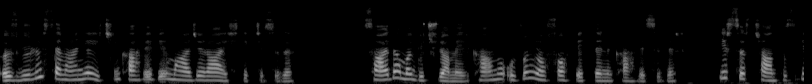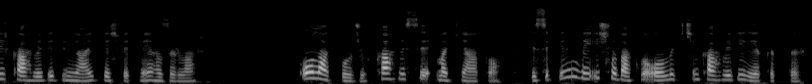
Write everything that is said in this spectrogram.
Özgürlüğü seven yay için kahve bir macera eşlikçisidir. Sade ama güçlü americano uzun yol sohbetlerinin kahvesidir. Bir sırt çantası bir kahve ve dünyayı keşfetmeye hazırlar. Oğlak burcu, kahvesi macchiato. Disiplinli ve iş odaklı oğlak için kahve bir yakıttır.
